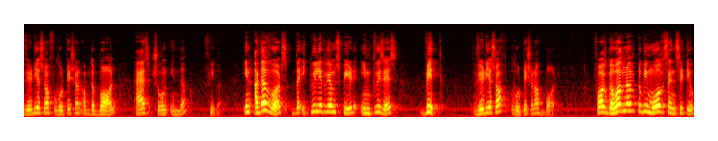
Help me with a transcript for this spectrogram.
radius of rotation of the ball as shown in the figure. In other words, the equilibrium speed increases with radius of rotation of ball. For governor to be more sensitive,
